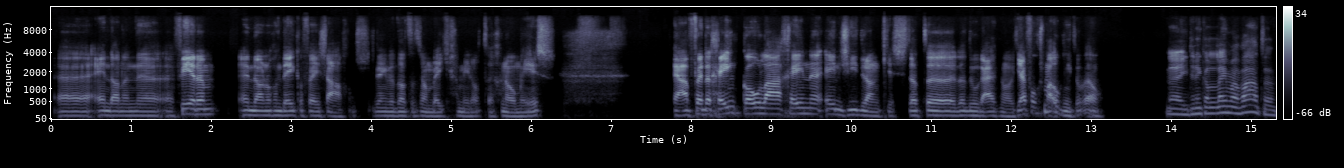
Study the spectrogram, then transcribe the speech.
En dan een verum en dan nog een decafé s'avonds. Ik denk dat dat het zo'n beetje gemiddeld uh, genomen is. Ja, verder geen cola, geen energiedrankjes. Dat, dat doe ik eigenlijk nooit. Jij volgens mij ook niet, of wel? Nee, ik drink alleen maar water.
